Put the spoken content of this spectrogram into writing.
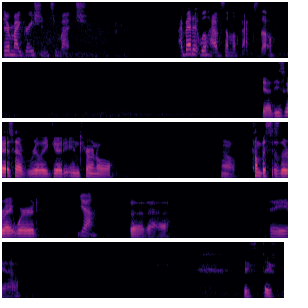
their migration too much. I bet it will have some effects though. Yeah, these guys have really good internal oh, compass is the right word, Yeah. but uh, they uh, they they a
